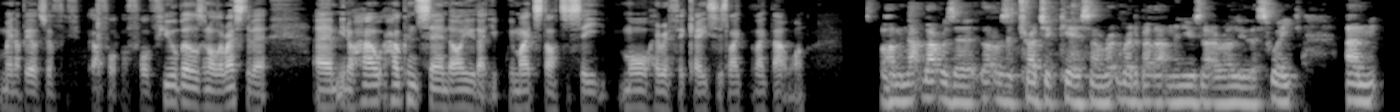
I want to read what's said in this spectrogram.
may not be able to afford fuel bills and all the rest of it. Um, you know, how how concerned are you that you, we might start to see more horrific cases like like that one? Well, I mean, that, that was a that was a tragic case. I read about that in the newsletter earlier this week. Um,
